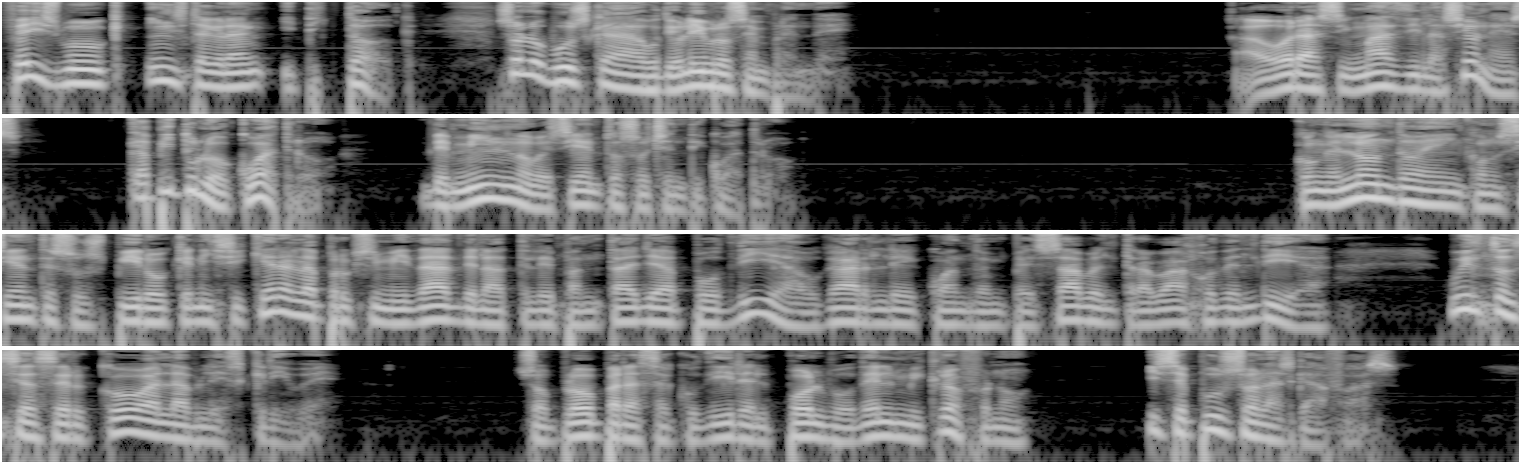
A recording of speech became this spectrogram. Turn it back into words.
Facebook, Instagram y TikTok. Solo busca Audiolibros Emprende. Ahora, sin más dilaciones, capítulo 4 de 1984. Con el hondo e inconsciente suspiro que ni siquiera la proximidad de la telepantalla podía ahogarle cuando empezaba el trabajo del día, Winston se acercó al hable escribe. Sopló para sacudir el polvo del micrófono y se puso las gafas.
